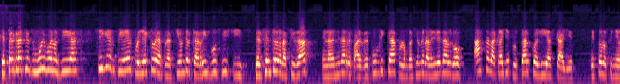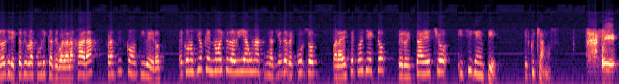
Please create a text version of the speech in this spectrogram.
¿Qué tal? Gracias, muy buenos días. Sigue en pie el proyecto de ampliación del carril bus bici del centro de la ciudad en la avenida República, prolongación de la avenida Hidalgo, hasta la calle Plutarco Elías Calles. Esto lo señaló el director de Obras Públicas de Guadalajara, Francisco Ontiveros. Reconoció que no hay todavía una asignación de recursos para este proyecto, pero está hecho y sigue en pie. Escuchamos. Eh,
